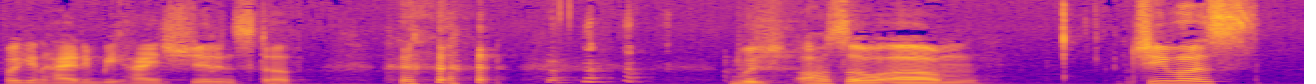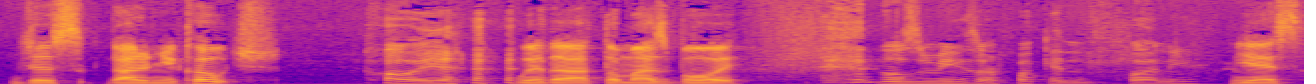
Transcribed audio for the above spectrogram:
fucking hiding behind shit and stuff. Which also, um, Chivas just got a new coach Oh yeah, with uh, Tomas Boy. those memes are fucking funny. Yes,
